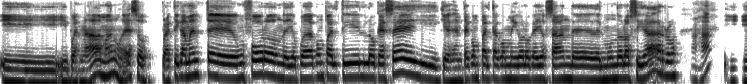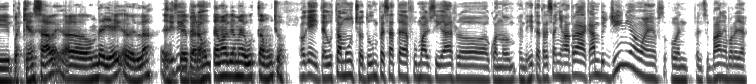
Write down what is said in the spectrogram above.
Y, y pues nada, mano, eso. Prácticamente un foro donde yo pueda compartir lo que sé y que gente comparta conmigo lo que ellos saben de- del mundo de los cigarros. Ajá. Y, y, pues quién sabe a dónde llegue, ¿verdad? Sí, sí, Este, pero, pero- es un tema que me gusta mucho. Ok, ¿te gusta mucho? ¿Tú empezaste a fumar cigarro cuando dijiste tres años atrás acá en Virginia o en, o en Pensilvania por allá?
